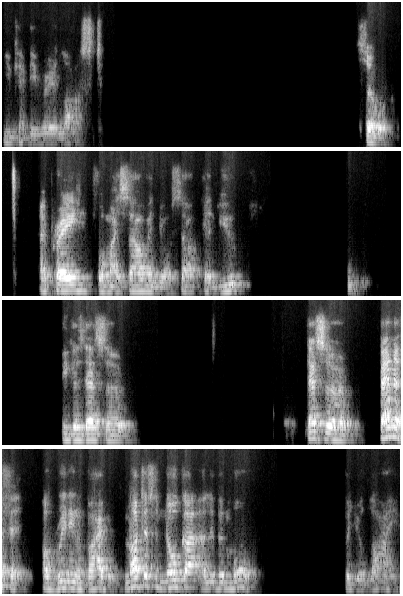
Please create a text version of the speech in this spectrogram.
you can be very lost. So I pray for myself and yourself and you, because that's a that's a benefit of reading the Bible, not just to know God a little bit more, but your life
